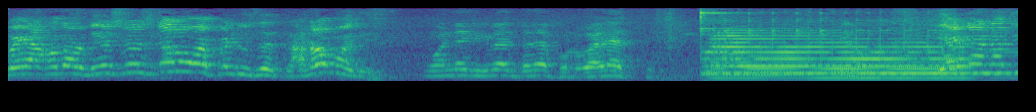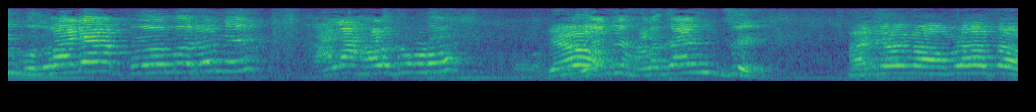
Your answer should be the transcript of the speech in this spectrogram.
ભાઈ આખો બધા વેસ વેસ કરો પડ્યું છે કાઢો માંથી મને રિવાજ બધા ભૂલવાડ્યા જ છે. એને નથી ભૂલવાડ્યા પેલો રહ્યો ને ખાલા હળગવડો. એને હળગાયું જ છે. આજે હમણાં તો.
